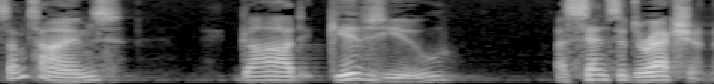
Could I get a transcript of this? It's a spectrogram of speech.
Sometimes God gives you a sense of direction,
